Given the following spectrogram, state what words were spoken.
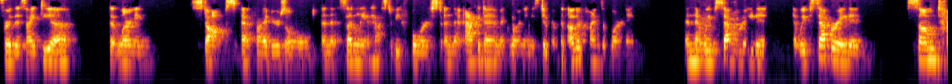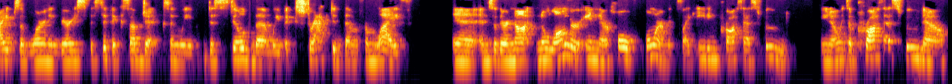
for this idea that learning stops at five years old and that suddenly it has to be forced and that academic learning is different than other kinds of learning and that we've separated that we've separated some types of learning very specific subjects and we've distilled them we've extracted them from life And, and so they're not no longer in their whole form. It's like eating processed food. You know, it's a processed food now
